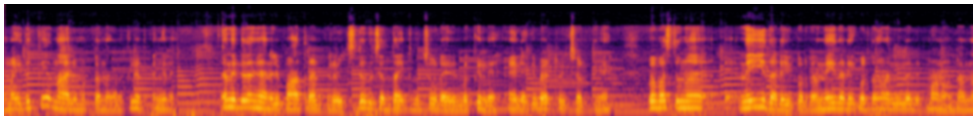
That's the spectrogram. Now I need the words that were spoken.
മൈദക്ക് നാല് മുട്ട എന്ന കണക്കിലെടുത്തെങ്കിലേ. എന്നിട്ട് തന്നെ ഞാനൊരു പാത്രം അടുപ്പിൽ വെച്ചിട്ട് അത് ചെറുതായിട്ടൊന്ന് ചൂടായി വരുമ്പോഴേക്കില്ലേ അതിലേക്ക് ബാറ്റർ വെച്ച് കൊടുത്തിന്. ഇപ്പോൾ ഫസ്റ്റ് ഒന്ന് നെയ്യ് തടവി കൊടുക്കണം. നെയ്യ് തടവി കൊടുത്താൽ നല്ലൊരു മണം ഉണ്ടാകുന്ന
